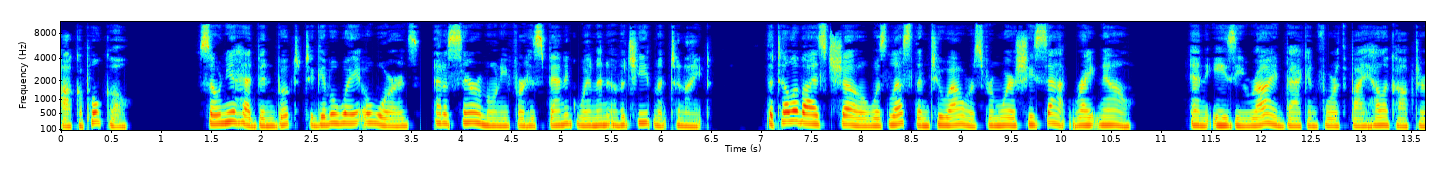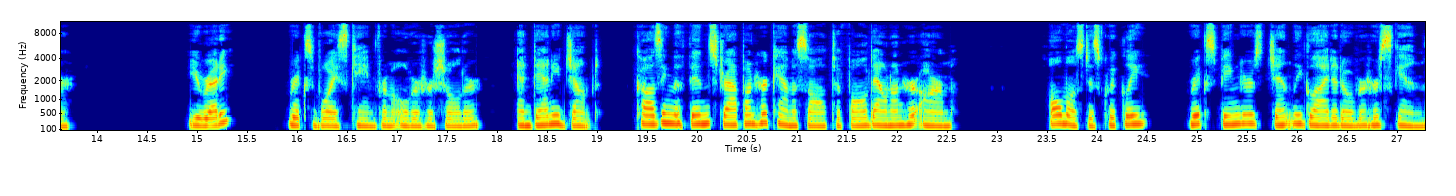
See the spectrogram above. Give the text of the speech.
Acapulco. Sonia had been booked to give away awards at a ceremony for Hispanic Women of Achievement tonight. The televised show was less than two hours from where she sat right now. An easy ride back and forth by helicopter. You ready? Rick's voice came from over her shoulder, and Dani jumped, causing the thin strap on her camisole to fall down on her arm. Almost as quickly, Rick's fingers gently glided over her skin,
